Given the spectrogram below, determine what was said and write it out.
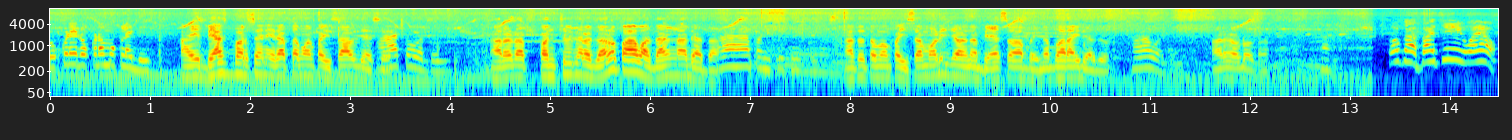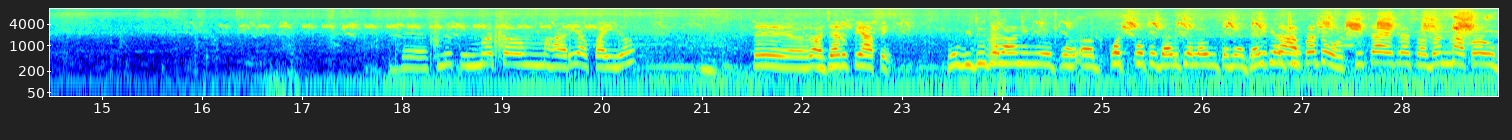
રોકડે રોકડા મોકલાઈ દઈશું હા એ ભેંસ ભરશે ને એરા તમારે પૈસા આલી દેશે. હા તો હારે પંચોતેર હજાર પા વધારે ના દેતા. હા તો તમે પૈસા મળી જાવ અને ભેંસ આ ભાઈને ભરાઈ દેજો. હારે હડો તા ભેંસની કિંમત હારી અપાઈ હો. તે હજાર રૂપિયા આપે. હું બીજું દલાલી પોત પોચ પોચ હજાર રૂપિયા લાવીને તમે હજાર રૂપિયા આપણે તો ઓછી થાય એટલે સંબંધમાં આપણો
